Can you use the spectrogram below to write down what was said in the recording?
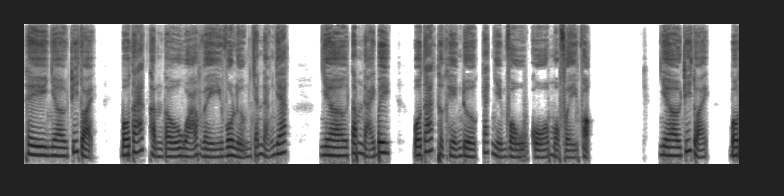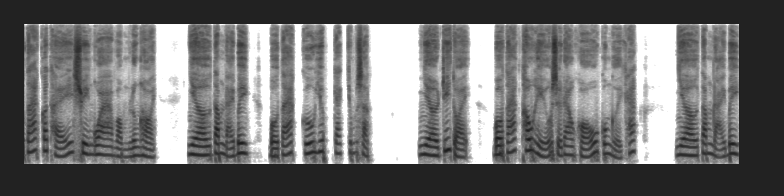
thì nhờ trí tuệ, Bồ Tát thành tựu quả vị vô lượng chánh đẳng giác. Nhờ tâm đại bi, Bồ Tát thực hiện được các nhiệm vụ của một vị Phật. Nhờ trí tuệ, Bồ Tát có thể xuyên qua vòng luân hồi. Nhờ tâm đại bi, Bồ Tát cứu giúp các chúng sanh. Nhờ trí tuệ, Bồ Tát thấu hiểu sự đau khổ của người khác. Nhờ tâm đại bi,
